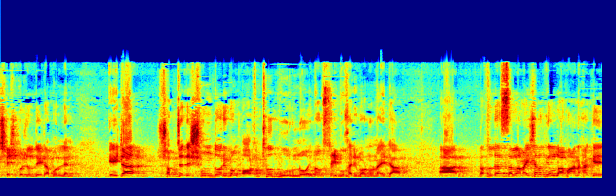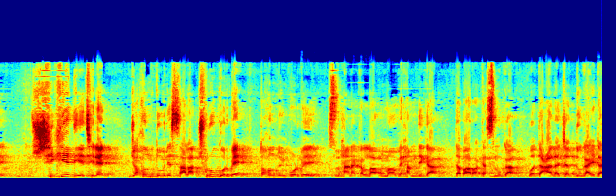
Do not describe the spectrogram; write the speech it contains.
শেষ পর্যন্ত এটা বললেন। এটা সবচেয়ে সুন্দর এবং অর্থপূর্ণ এবং সেই বুখারি বর্ণনা এটা। আর রসুল্লাহাল্লাম আইসারদি আল্লাহ আনহাকে শিখিয়ে দিয়েছিলেন, যখন তুমি সালাদ শুরু করবে, তখন তুমি পড়বে সুহানাক আল্লাহুম্মা বেহামদিকা তাবার আকাসমুকা ও তালা জাদ্দুকা। এটা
